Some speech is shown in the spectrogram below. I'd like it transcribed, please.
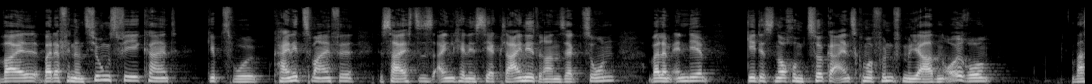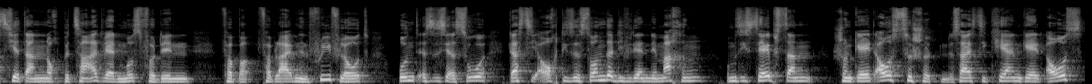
weil bei der Finanzierungsfähigkeit gibt es wohl keine Zweifel. Das heißt, es ist eigentlich eine sehr kleine Transaktion, weil am Ende geht es noch um circa 1,5 Milliarden Euro was hier dann noch bezahlt werden muss für den ver verbleibenden Free Float. Und es ist ja so, dass die auch diese Sonderdividende machen, um sich selbst dann schon Geld auszuschütten. Das heißt, die kehren Geld aus,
